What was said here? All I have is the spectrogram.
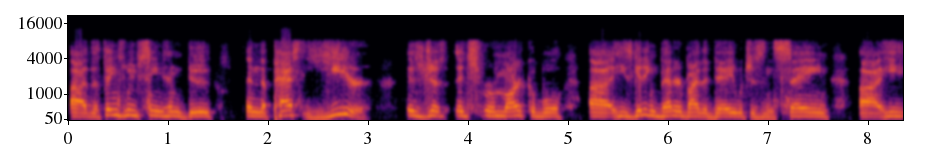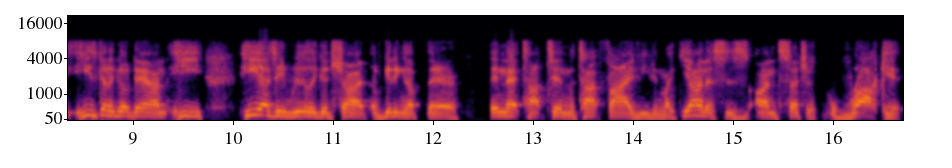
Uh, the things we've seen him do in the past year is just it's remarkable. Uh, he's getting better by the day, which is insane. Uh, he he's going to go down. He he has a really good shot of getting up there in that top 10, the top five, even like Giannis is on such a rocket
